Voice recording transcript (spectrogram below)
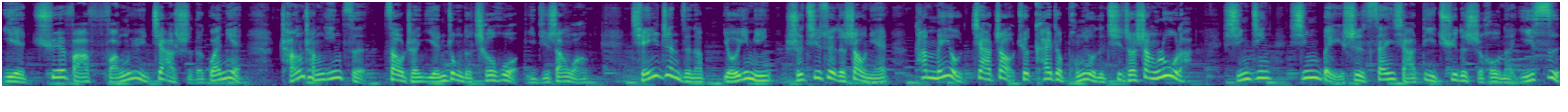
也缺乏防御驾驶的观念，常常因此造成严重的车祸以及伤亡。前一阵子呢，有一名十七岁的少年，他没有驾照，却开着朋友的汽车上路了。行经新北市三峡地区的时候呢，疑似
